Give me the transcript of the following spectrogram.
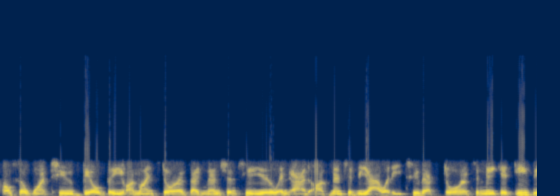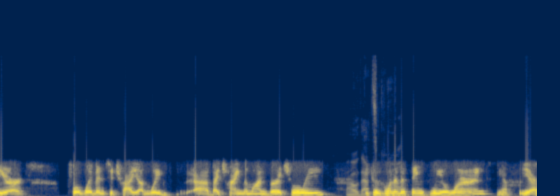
also want to build the online store, as I mentioned to you, and add augmented reality to that store to make it easier for women to try on wigs uh, by trying them on virtually. Oh, that's because one of the things we learned, you know, yes,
